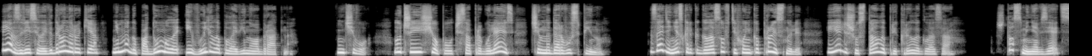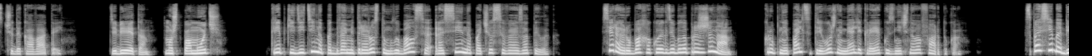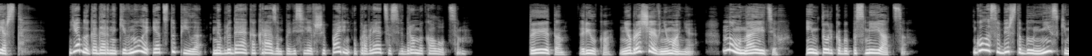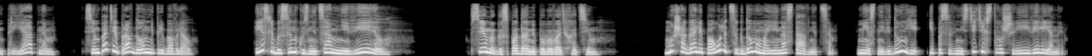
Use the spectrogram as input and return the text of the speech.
Я взвесила ведро на руке, немного подумала и вылила половину обратно. Ничего, лучше еще полчаса прогуляюсь, чем надорву спину. Сзади несколько голосов тихонько прыснули, и я лишь устало прикрыла глаза. Что с меня взять, с чудаковатой? «Тебе это, может, помочь?» Крепкий детина под два метра ростом улыбался, рассеянно почесывая затылок. Серая рубаха кое-где была прожжена. Крупные пальцы тревожно мяли края кузнечного фартука. «Спасибо, Берст!» Я благодарно кивнула и отступила, наблюдая, как разом повеселевший парень управляется с ведром и колодцем. «Ты это, Рилка, не обращай внимания. Ну, на этих. Им только бы посмеяться». Голос у Бирста был низким, приятным. Симпатии, правда, он не прибавлял. Если бы сын кузнеца мне верил... «Все мы господами побывать хотим». Мы шагали по улице к дому моей наставницы местной ведуньи и по совместительству швеи Велены,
